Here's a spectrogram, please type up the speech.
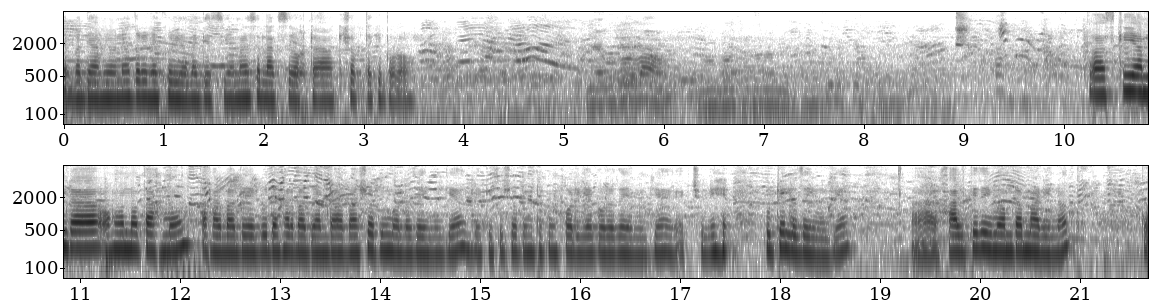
এর মধ্যে আমি অনেক ধরনের অ্যাকোরিয়ামে গেছি। আমার কাছে লাগছে একটা সব থেকে বড়। তো আজকে আমরা অহন্য তাকমো তাহার বাদে এগু দেখার বাদে আমরা আবার শপিং মলে যাইমু গিয়া। কিছু শপিং টপিং করিয়া করে যাইমু গিয়া অ্যাকচুয়ালি হোটেলও যাইমু গিয়া। আর কালকে যাইমু আমরা মারিনত। তো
